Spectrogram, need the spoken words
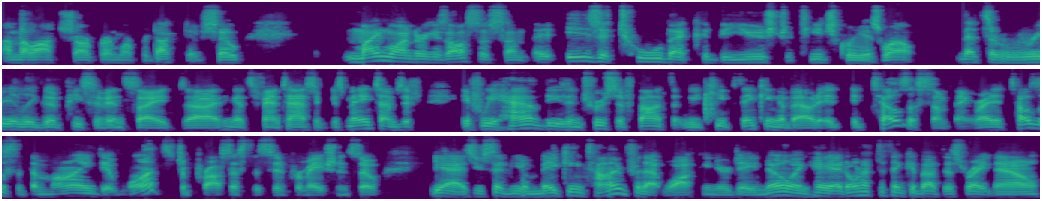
I'm a lot sharper and more productive. So mind wandering is also some it is a tool that could be used strategically as well that's a really good piece of insight. Uh, I think that's fantastic because many times, if if we have these intrusive thoughts that we keep thinking about, it, it tells us something, right? It tells us that the mind it wants to process this information. So, yeah, as you said, you know, making time for that walk in your day, knowing, hey, I don't have to think about this right now.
